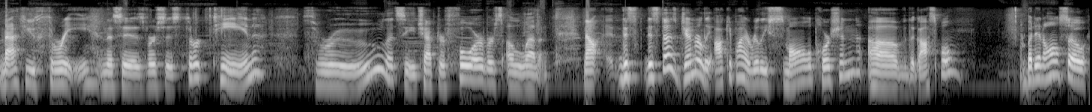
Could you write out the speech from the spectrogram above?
Matthew 3, and this is verses 13 through let's see chapter 4 verse 11 now this this does generally occupy a really small portion of the gospel but it also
